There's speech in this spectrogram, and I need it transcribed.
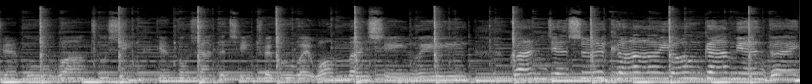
却不忘初心。电风扇的轻吹抚慰我们心灵。关键时刻，勇敢面对。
